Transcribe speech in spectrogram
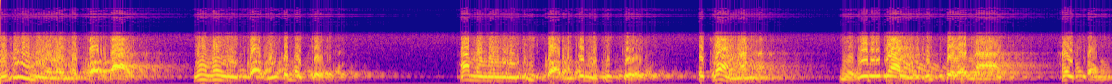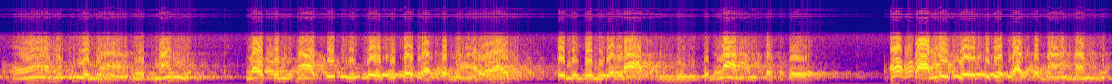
มันไม่มีอะไรมาเกาะได้เมื่ไม่มีเกาะมันก็ไม่เกิด ถ้ามันมีที่เกาะมันก็มีที่เกิดก็แค่นั้นอะเนี่ยพระเจ้าพิจารณาให้สองแท้ให้พิจารณาเหตุนั้นเนี่ยเราเป็นชาวพุทธนิเจพุทธศาสนาแล้ว เป็นบุญลาภอันหนึ่งเป็นลาภอันประเสริฐเพราะการได้เจอพุทธศาสนานั้นเนี่ย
